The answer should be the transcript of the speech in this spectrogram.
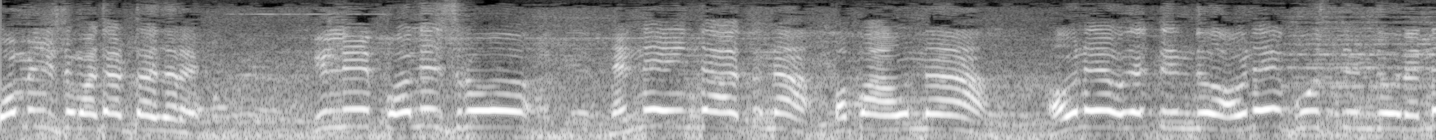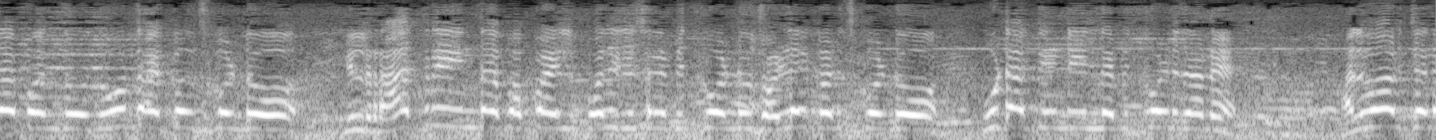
ಹೋಮ್ ಮಿನಿಸ್ಟರ್ ಮಾತಾಡ್ತಾ ಇದ್ದಾರೆ. ಇಲ್ಲಿ ಪೊಲೀಸರು ನಿನ್ನೆಯಿಂದ ಆತನ ಪಾಪ ಅವನ್ನ ಅವನೇ ಉದಯ ತಿಂದು, ಅವನೇ ಗೂಸ್ ತಿಂದು, ನೆನ್ನೆ ಬಂದು ದೂರ ದಾಖಲಿಸ್ಕೊಂಡು, ಇಲ್ಲಿ ರಾತ್ರಿಯಿಂದ ಪಾಪ ಇಲ್ಲಿ ಪೊಲೀಸ್ ಸ್ಟೇಷನ್ ಬಿತ್ಕೊಂಡು ಸೊಳ್ಳೆ ಕಳಿಸ್ಕೊಂಡು ಊಟ ತಿಂಡಿಯಿಂದ ಬಿತ್ಕೊಂಡಿದ್ದಾನೆ ಹಲವಾರು ಜನ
